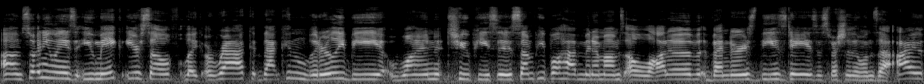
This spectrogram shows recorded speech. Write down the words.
Um, so anyways you make yourself like a rack that can literally be one two pieces. Some people have minimums. A lot of vendors these days especially the ones that I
